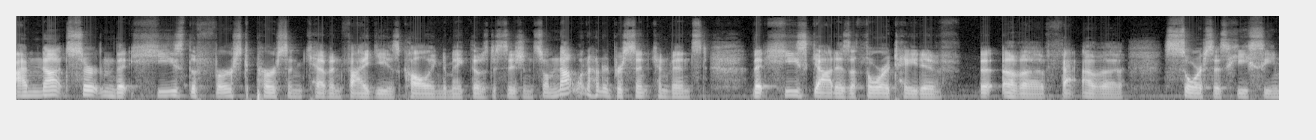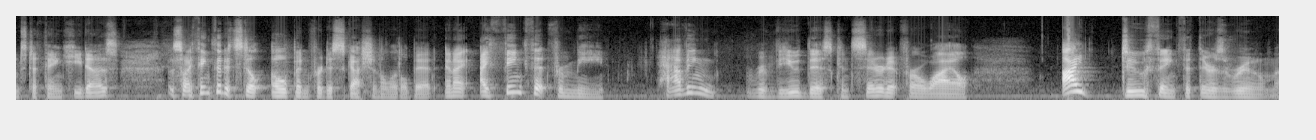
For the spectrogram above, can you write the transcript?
I'm not certain that he's the first person Kevin Feige is calling to make those decisions. So I'm not 100% convinced that he's got as authoritative uh, of a fa- of a source as he seems to think he does. So I think that it's still open for discussion a little bit. And I, I think that for me, having reviewed this, considered it for a while, I do think that there's room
